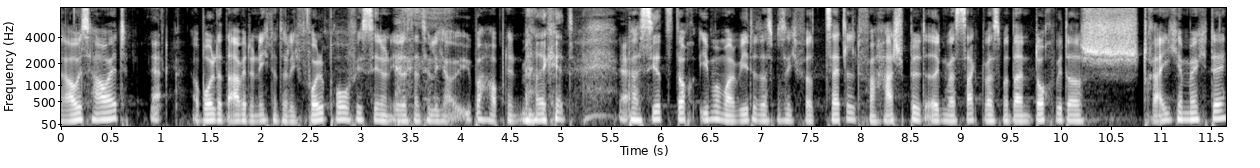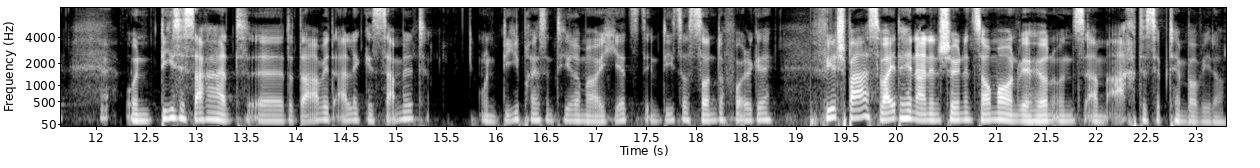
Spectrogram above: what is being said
raushauen. Ja. Obwohl der David und ich natürlich Vollprofis sind und ihr das natürlich auch überhaupt nicht merkt, Ja. passiert es doch immer mal wieder, dass man sich verzettelt, verhaspelt, irgendwas sagt, was man dann doch wieder streichen möchte. Ja. Und diese Sache hat äh, der David alle gesammelt und die präsentieren wir euch jetzt in dieser Sonderfolge. Viel Spaß, weiterhin einen schönen Sommer und wir hören uns am 8. September wieder.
